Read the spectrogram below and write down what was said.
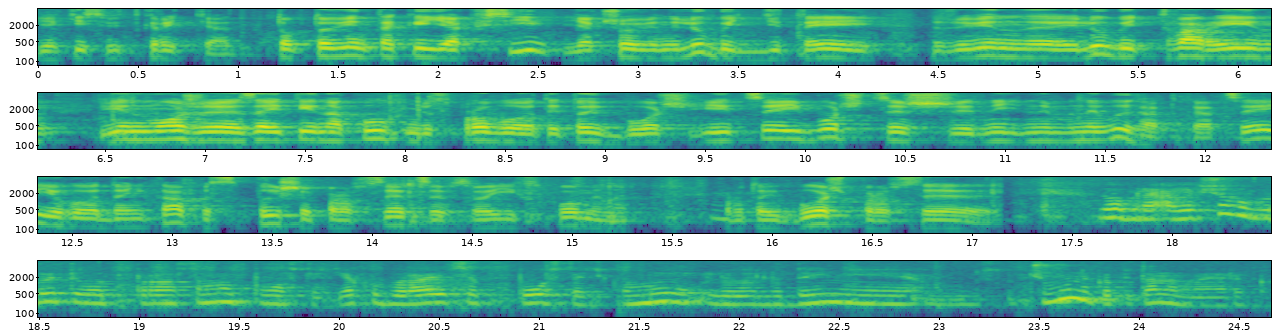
якісь відкриття. Тобто він такий, як всі, якщо він любить дітей, він е, любить тварин, він може зайти на кухню, спробувати той борщ. І цей борщ це ж не, вигадка, це його донька пише про все це в своїх споминах, про той борщ, про все. Добре, а якщо говорити от про саму постать, як обирається постать, кому лю- людині, чому не капітан Америка?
